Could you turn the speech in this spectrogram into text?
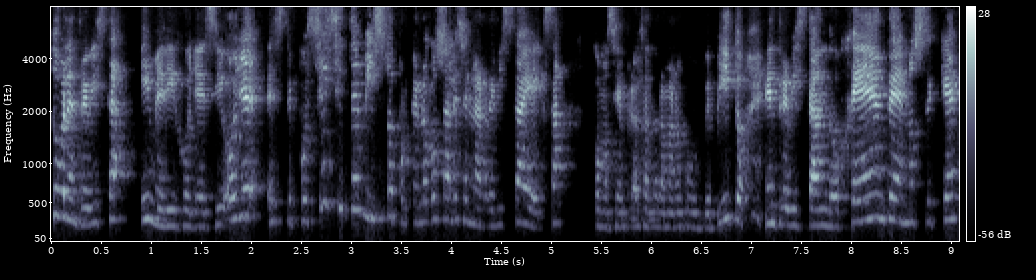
tuve la entrevista y me dijo Jessy, oye, este, pues sí, sí te he visto, porque luego sales en la revista EXA, como siempre, alzando la mano como Pepito, entrevistando gente, no sé qué.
